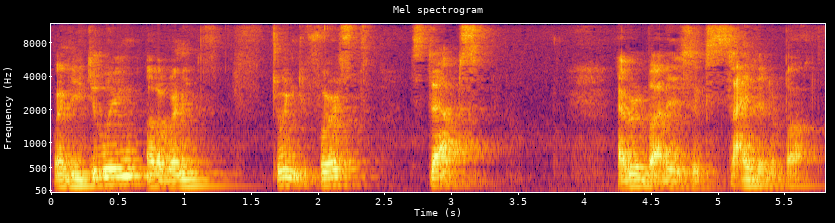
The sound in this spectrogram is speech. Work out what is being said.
when he's doing, or when it's doing the first steps, everybody is excited about.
